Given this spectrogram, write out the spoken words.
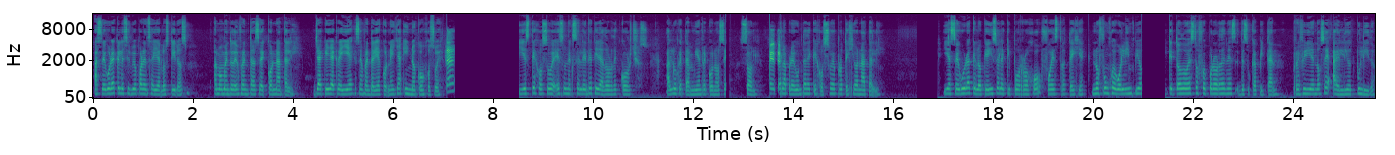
Asegura que le sirvió para ensayar los tiros al momento de enfrentarse con Natalie, ya que ella creía que se enfrentaría con ella y no con Josué. Y es que Josué es un excelente tirador de corchos, algo que también reconoce Sol. La pregunta de que Josué protegió a Natalie. Y asegura que lo que hizo el equipo rojo fue estrategia, no fue un juego limpio y que todo esto fue por órdenes de su capitán, refiriéndose a Eliot Pulido.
